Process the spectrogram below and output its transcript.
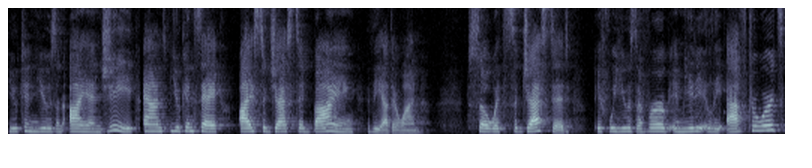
You can use an ing and you can say, I suggested buying the other one. So with suggested, if we use a verb immediately afterwards,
